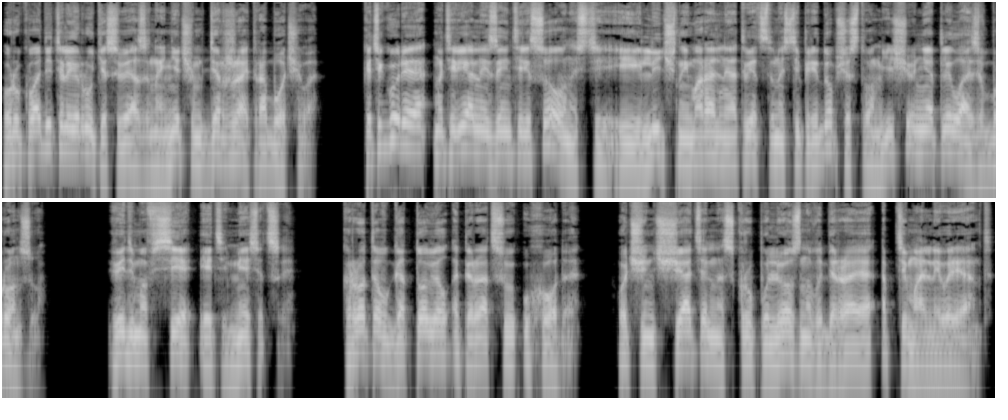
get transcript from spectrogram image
У руководителей руки связаны, нечем держать рабочего. Категория материальной заинтересованности и личной моральной ответственности перед обществом еще не отлилась в бронзу. Видимо, все эти месяцы Кротов готовил операцию ухода, очень тщательно, скрупулезно выбирая оптимальный вариант.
